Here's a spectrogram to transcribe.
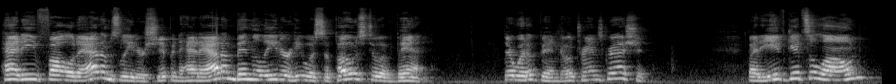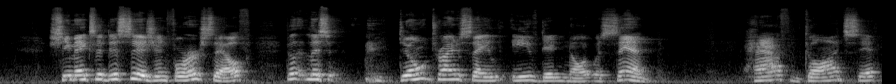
Had Eve followed Adam's leadership and had Adam been the leader he was supposed to have been, there would have been no transgression. But Eve gets alone. She makes a decision for herself. Listen, don't try to say Eve didn't know it was sin. Half God said?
